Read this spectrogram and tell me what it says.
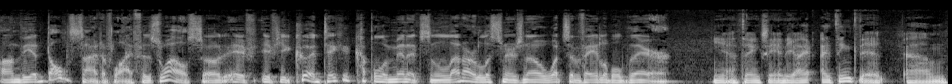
on the adult side of life as well. So if if you could take a couple of minutes and let our listeners know what's available there. Yeah, thanks, Andy. I, I think that um,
